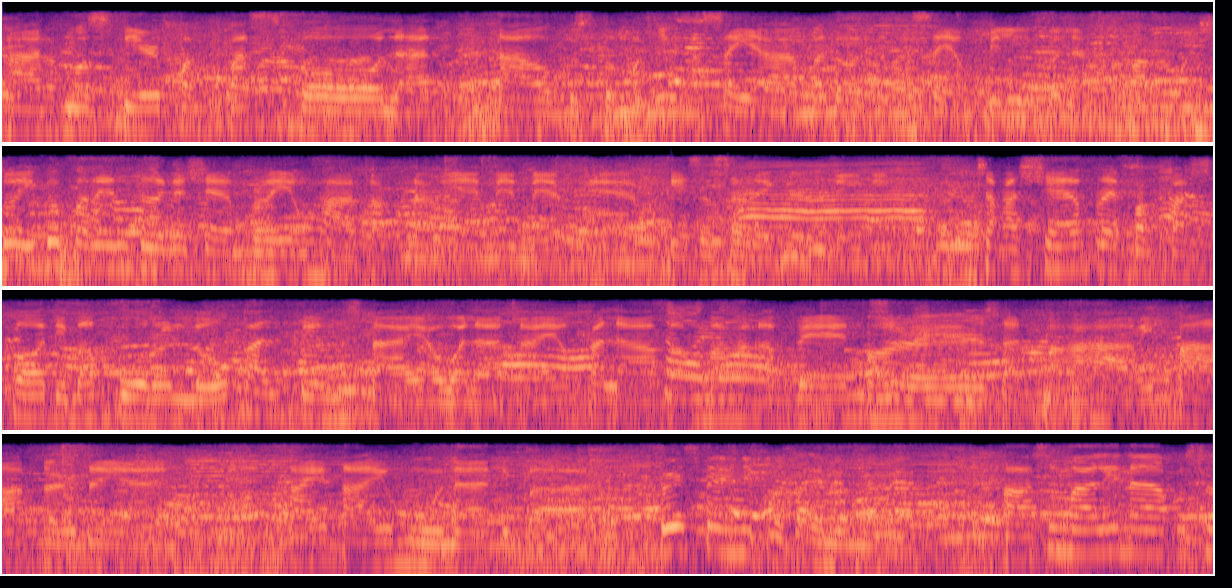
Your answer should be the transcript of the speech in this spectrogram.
atmosphere pag Pasko, lahat ng tao gusto maging masaya, manood ng masayang pelikula. So iba pa rin talaga siyempre yung hatak ng MMFF kaysa sa regular playing. Tsaka siyempre pag Pasko, di ba, puro local films tayo, wala tayong kalabang Solo. mga Avengers at mga Harry Potter na yan. Tayo-tayo muna, di ba? First time niyo po sa MMFF. Ah, sumali na ako sa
